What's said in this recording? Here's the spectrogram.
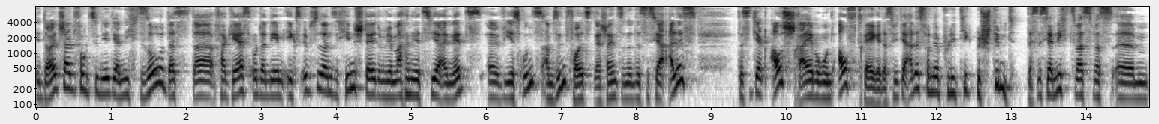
in Deutschland funktioniert ja nicht so, dass da Verkehrsunternehmen XY sich hinstellt und wir machen jetzt hier ein Netz, äh, wie es uns am sinnvollsten erscheint, sondern das ist ja alles, das sind ja Ausschreibungen und Aufträge, das wird ja alles von der Politik bestimmt. Das ist ja nichts, was, was, ähm,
